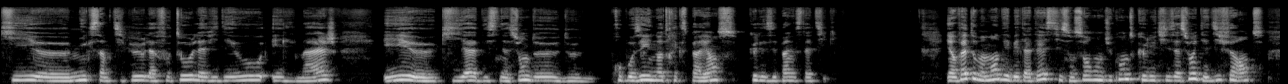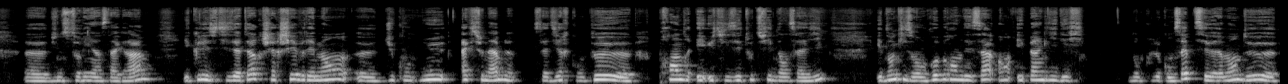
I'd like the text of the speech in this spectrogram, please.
qui euh, mixe un petit peu la photo, la vidéo et l'image et euh, qui a destination de, de, proposer une autre expérience que les épingles statiques. Et en fait, au moment des bêta-tests, ils se sont rendus compte que l'utilisation était différente euh, d'une story Instagram et que les utilisateurs cherchaient vraiment du contenu actionnable, c'est-à-dire qu'on peut prendre et utiliser tout de suite dans sa vie. Et donc, ils ont rebrandé ça en épingle idée. Donc le concept, c'est vraiment de,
